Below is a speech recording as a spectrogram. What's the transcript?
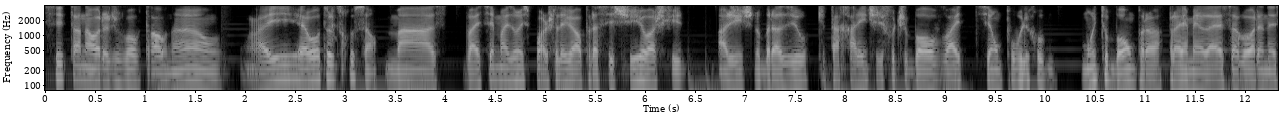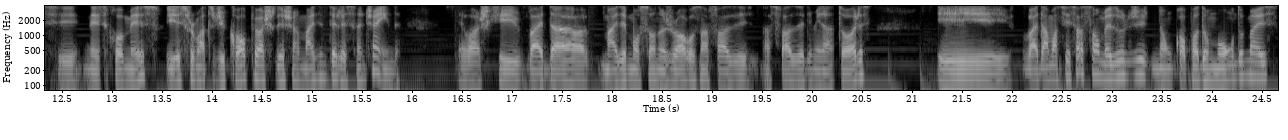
Se tá na hora de voltar ou não, aí é outra discussão. Mas vai ser mais um esporte legal para assistir. Eu acho que a gente no Brasil, que tá carente de futebol, vai ser um público muito bom para a MLS agora nesse, nesse começo. E esse formato de Copa eu acho que deixa mais interessante ainda. Eu acho que vai dar mais emoção nos jogos na fase, nas fases eliminatórias. E vai dar uma sensação mesmo de, não Copa do Mundo, mas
